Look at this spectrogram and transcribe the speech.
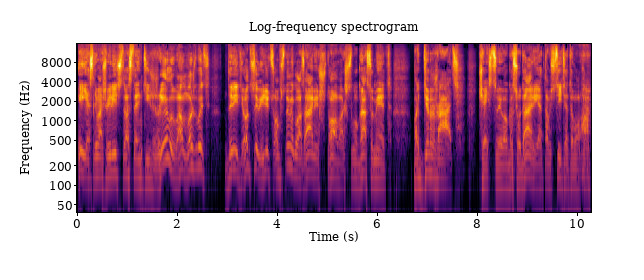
И если, Ваше Величество, останетесь живы, вам, может быть, доведется видеть собственными глазами, что ваш слуга сумеет поддержать честь своего государя и отомстить этому а,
